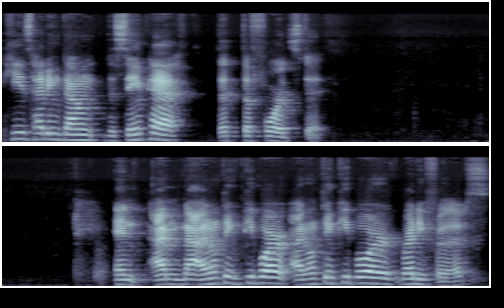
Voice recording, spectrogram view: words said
he's heading down the same path that the Fords did. And I'm not I don't think people are I don't think people are ready for this.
